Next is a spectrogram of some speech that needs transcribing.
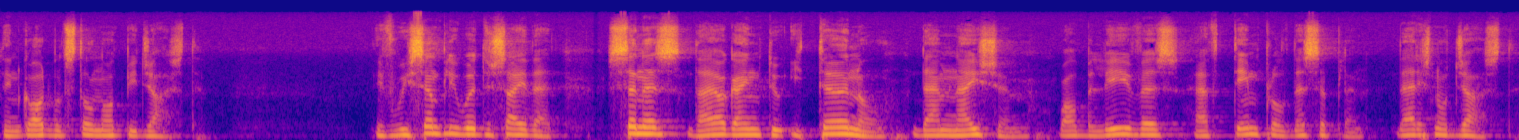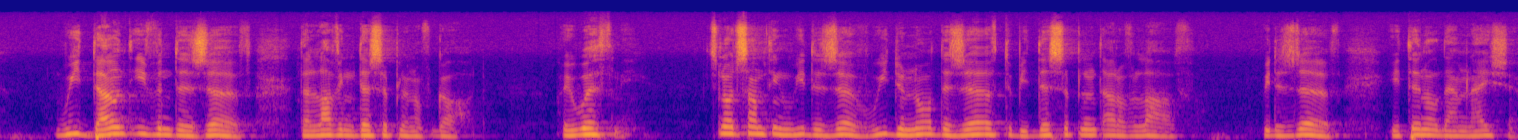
then God would still not be just. If we simply were to say that sinners, they are going to eternal damnation, while believers have temporal discipline, that is not just. We don't even deserve the loving discipline of God. Are you with me? It's not something we deserve. We do not deserve to be disciplined out of love. We deserve eternal damnation.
